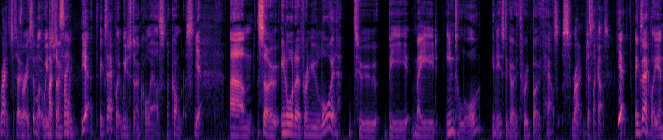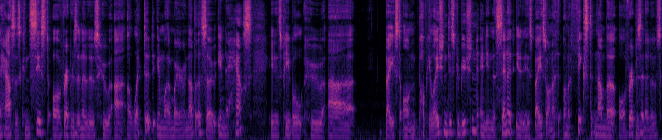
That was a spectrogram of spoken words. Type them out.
Right, It's so very similar. We much just don't same. Call, yeah, exactly. We just don't call ours a Congress. Yeah. Um, so, in order for a new law to be made into law, it needs to go through both houses. Right, just like us. Yeah, exactly. And houses consist of representatives who are elected in one way or another. So in the House, it is people who are based on population distribution, and in the Senate, it is based on a, on a fixed number of representatives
